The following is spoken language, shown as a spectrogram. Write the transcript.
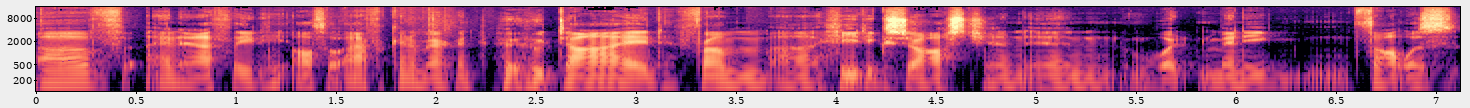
of an athlete, he also African American, who, who died from uh, heat exhaustion in what many thought was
